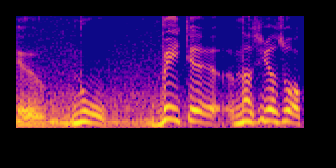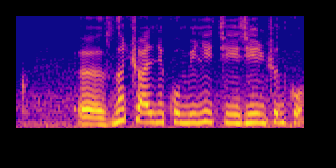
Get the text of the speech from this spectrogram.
е, ну, вийти на зв'язок з начальником міліції Зінченко,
